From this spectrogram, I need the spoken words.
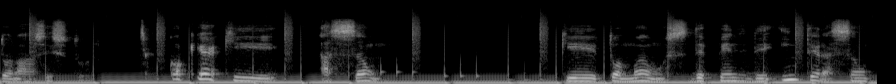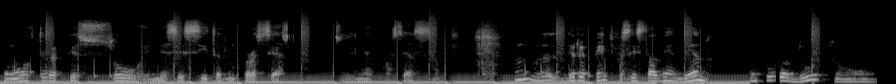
do nosso estudo. Qualquer que ação que tomamos depende de interação com outra pessoa e necessita de um processo de negociação. Hum, de repente você está vendendo um produto, um,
